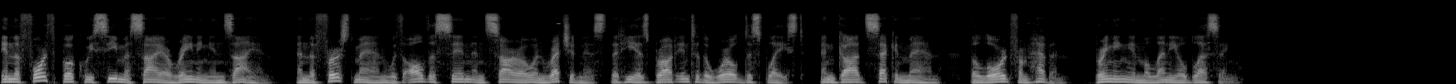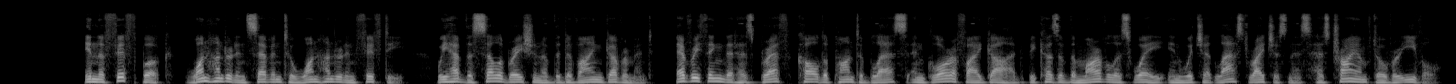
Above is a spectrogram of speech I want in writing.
In the fourth book we see Messiah reigning in Zion, and the first man with all the sin and sorrow and wretchedness that he has brought into the world displaced, and God's second man, the Lord from heaven, bringing in millennial blessing. In the fifth book, 107 to 150, we have the celebration of the divine government, Everything that has breath called upon to bless and glorify God because of the marvelous way in which at last righteousness has triumphed over evil,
